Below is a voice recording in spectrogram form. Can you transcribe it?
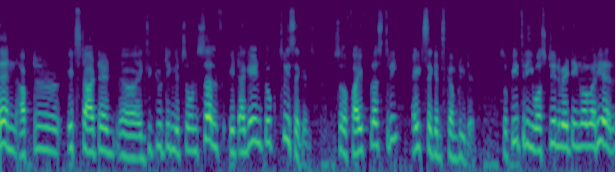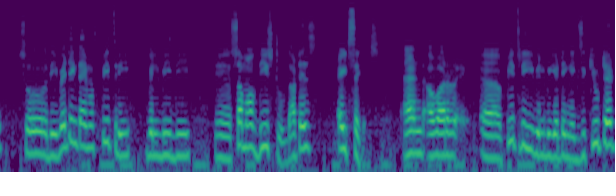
then after it started uh, executing its own self it again took 3 seconds. So 5 plus 3 8 seconds completed. So P3 was still waiting over here. So the waiting time of P3 will be the uh, sum of these two that is 8 seconds. And our uh, P3 will be getting executed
